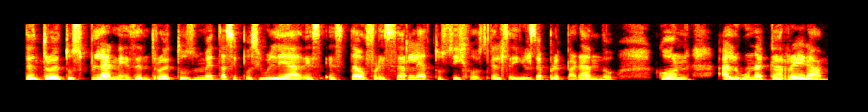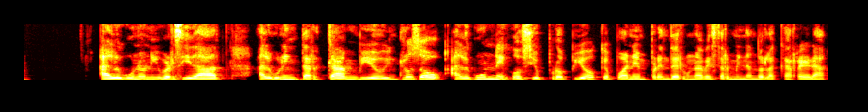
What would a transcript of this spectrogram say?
dentro de tus planes, dentro de tus metas y posibilidades está ofrecerle a tus hijos el seguirse preparando con alguna carrera, alguna universidad, algún intercambio, incluso algún negocio propio que puedan emprender una vez terminando la carrera,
